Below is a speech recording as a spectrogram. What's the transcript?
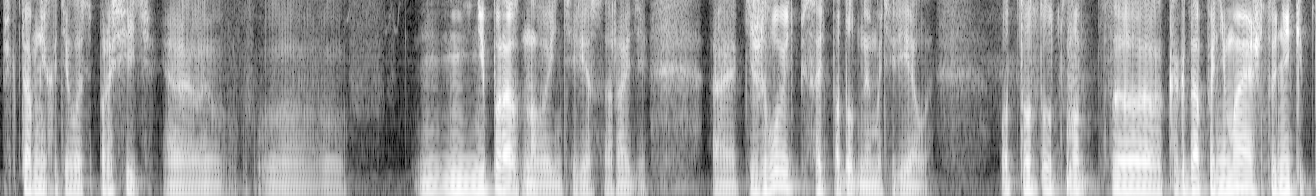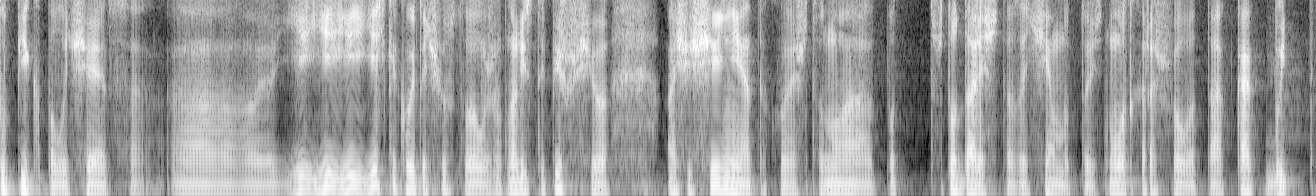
всегда мне хотелось спросить, э, э, не праздного интереса ради, тяжело ведь писать подобные материалы? Вот, вот, вот, вот когда понимаешь, что некий тупик получается, есть какое-то чувство у журналиста пишущего, ощущение такое, что ну а вот что дальше-то, зачем? Вот, то есть, ну вот хорошо, вот а как быть -то?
